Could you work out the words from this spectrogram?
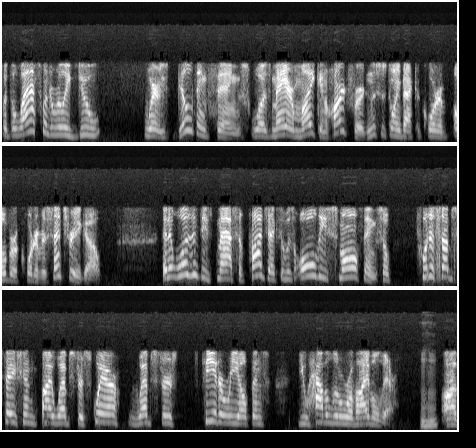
But the last one to really do where he's building things was Mayor Mike in Hartford, and this is going back a quarter, over a quarter of a century ago. And it wasn't these massive projects; it was all these small things. So, put a substation by Webster Square. Webster's Theater reopens. You have a little revival there. hmm Uh,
